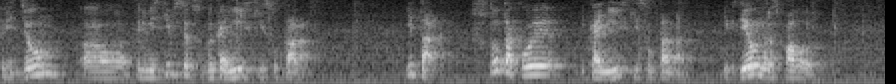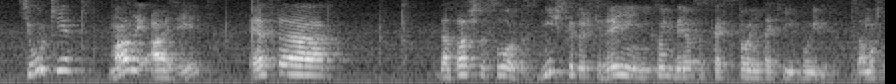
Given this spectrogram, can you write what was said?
придем, э, переместимся в Иконийский султанат. Итак, что такое Иконийский султанат и где он расположен? Тюрки Малой Азии – это достаточно сложно. С этнической точки зрения никто не берется сказать, кто они такие были. Потому что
